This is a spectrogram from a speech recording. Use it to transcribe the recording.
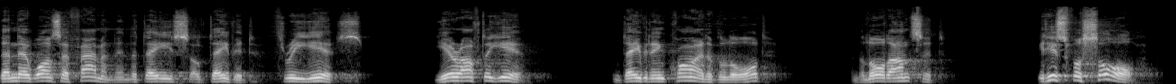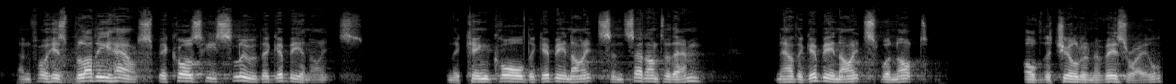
Then there was a famine in the days of David three years, year after year. And David inquired of the Lord, and the Lord answered, It is for Saul and for his bloody house, because he slew the Gibeonites. And the king called the Gibeonites and said unto them, Now the Gibeonites were not of the children of Israel,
